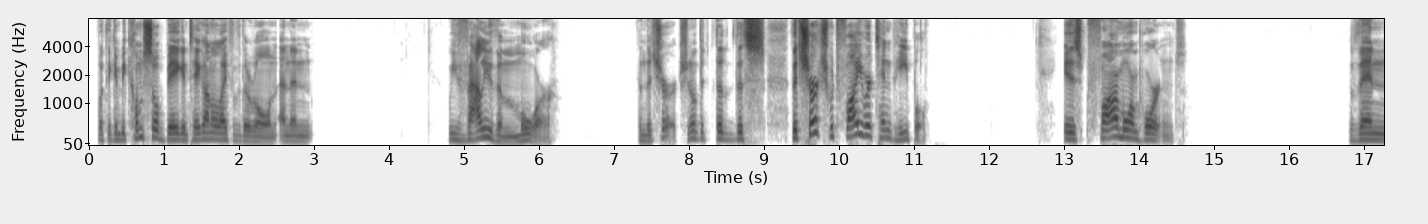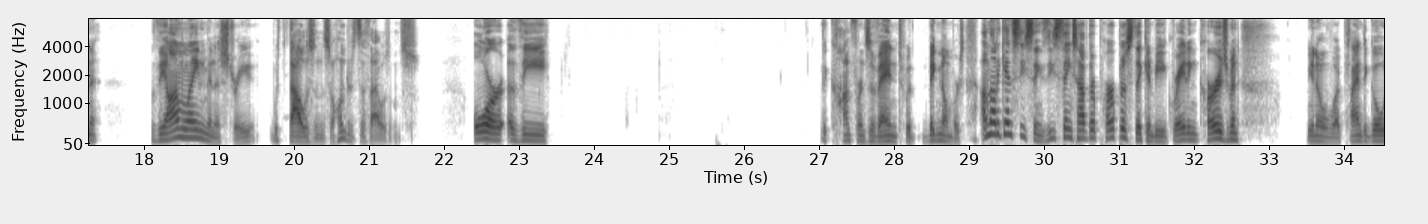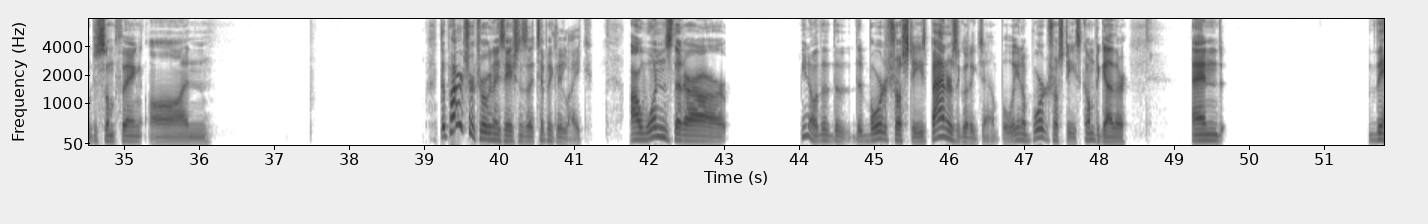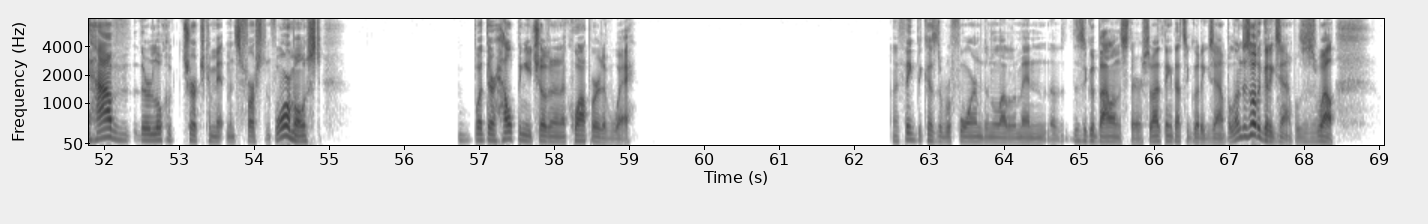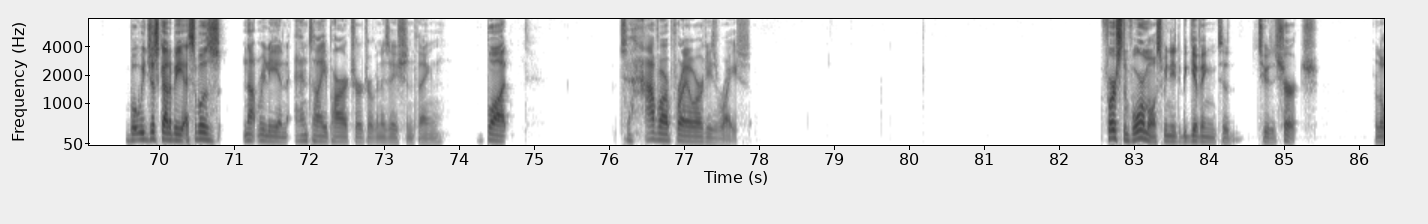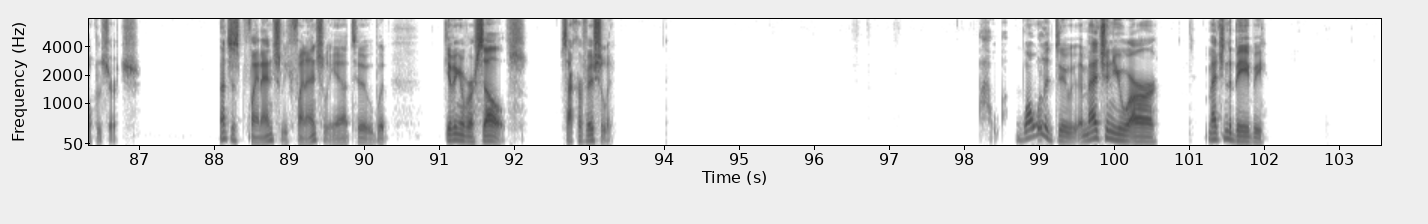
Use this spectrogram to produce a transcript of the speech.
But they can become so big and take on a life of their own, and then we value them more than the church. You know, the the this the church with five or ten people is far more important than the online ministry with thousands or hundreds of thousands, or the the conference event with big numbers. I'm not against these things. These things have their purpose. They can be great encouragement. You know, I plan to go to something on the parachurch organizations I typically like are ones that are you know the, the the board of trustees banner's a good example you know board of trustees come together and they have their local church commitments first and foremost but they're helping each other in a cooperative way I think because they're reformed and a lot of the men, uh, there's a good balance there. So I think that's a good example. And there's other good examples as well. But we just got to be, I suppose, not really an anti parachurch organization thing, but to have our priorities right. First and foremost, we need to be giving to, to the church, our local church. Not just financially, financially, yeah, too, but giving of ourselves sacrificially. What will it do? Imagine you are, imagine the baby.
